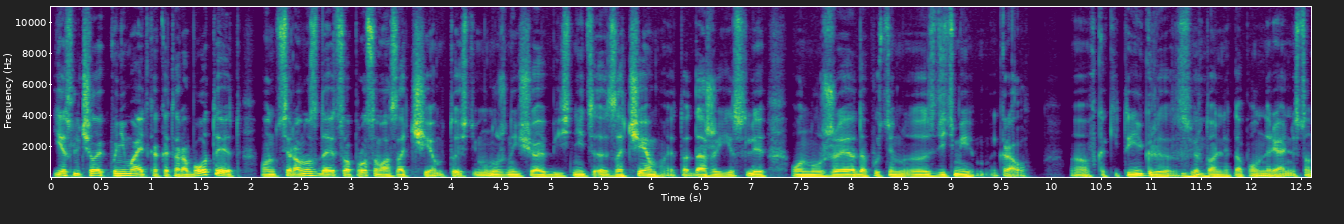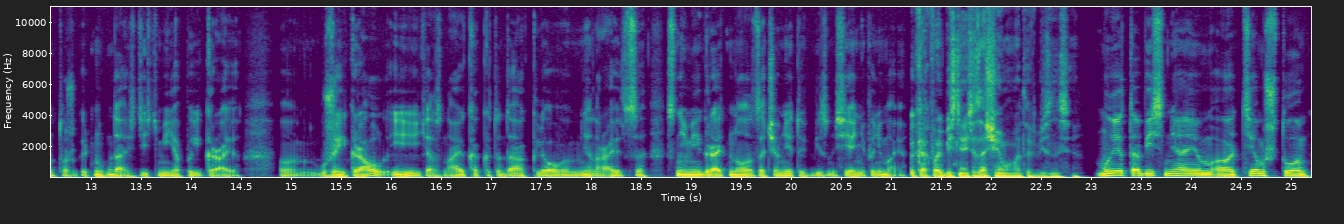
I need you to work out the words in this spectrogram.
если человек понимает, как это работает, он все равно задается вопросом, а зачем? То есть ему нужно еще объяснить, зачем это, даже если он уже, допустим, с детьми играл Э, в какие-то игры с виртуальной дополненной реальностью, он тоже говорит, ну да, с детьми я поиграю. Э, уже играл, и я знаю, как это, да, клево, мне нравится с ними играть, но зачем мне это в бизнесе, я не понимаю. Как вы объясняете, зачем вам это в бизнесе? Мы это объясняем э, тем, что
